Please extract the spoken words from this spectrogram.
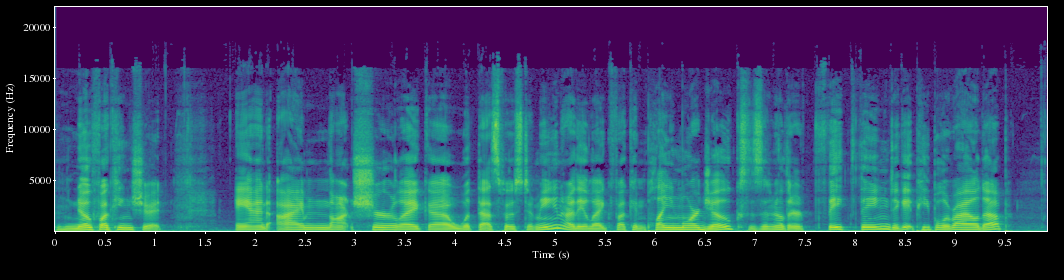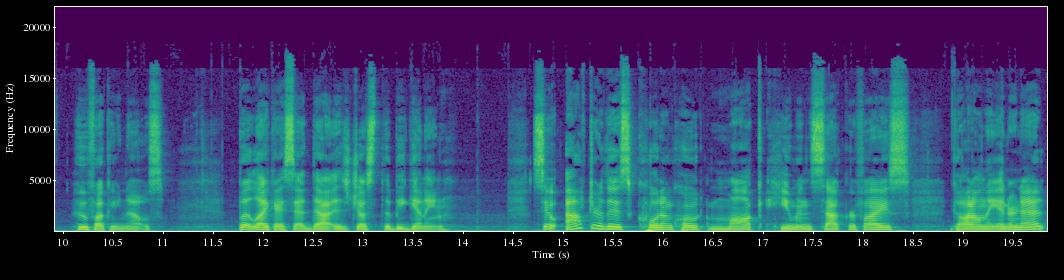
No fucking shit. And I'm not sure, like, uh, what that's supposed to mean. Are they, like, fucking playing more jokes? Is it another fake thing to get people riled up? Who fucking knows? But like I said, that is just the beginning. So after this quote unquote mock human sacrifice got on the internet,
